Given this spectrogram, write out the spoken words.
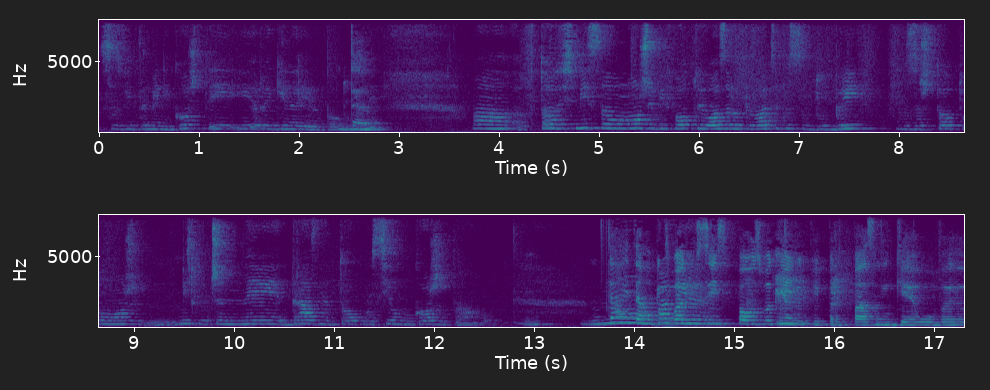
с витамини кожата и, и регенерира по-добре. Да. А, в този смисъл, може би фото и лазерова епилацията са добри, защото може, мисля, че не дразнят толкова силно кожата. Да, и Но там пак обикновено е- се използват някакви предпазни гелове,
